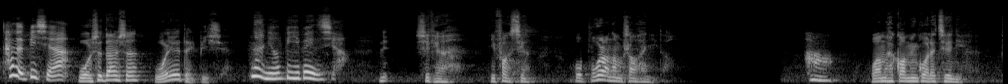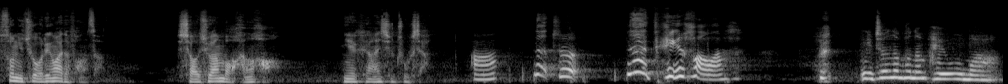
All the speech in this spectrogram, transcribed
他得避嫌。我是单身，我也得避嫌。那你要避一辈子嫌？你西田，你放心。我不会让他们伤害你的。好，我安排高明过来接你，送你去我另外的房子。小区安保很好，你也可以安心住下。啊，那这那挺好啊。你真的不能陪我吗？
